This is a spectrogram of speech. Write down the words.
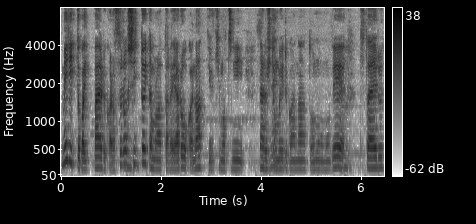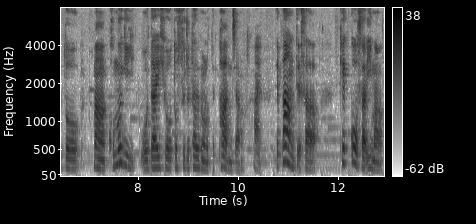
メリットがいっぱいあるからそれを知っといてもらったらやろうかなっていう気持ちになる人もいるかなと思うので伝えると、まあ、小麦を代表とする食べ物ってパンじゃん。はい。でパンってさ結構さ今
